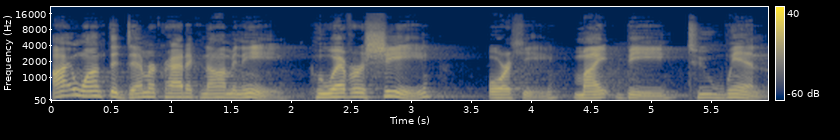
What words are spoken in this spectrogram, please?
I want the Democratic nominee, whoever she or he might be, to win.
